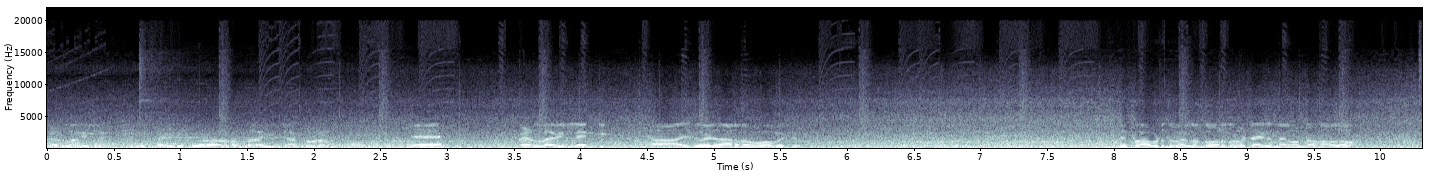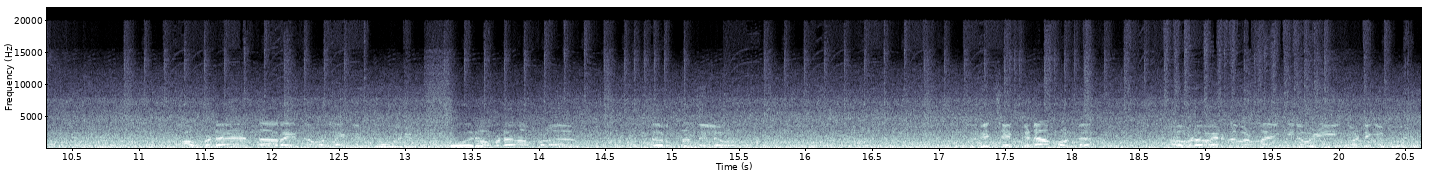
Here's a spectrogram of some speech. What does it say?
വെള്ളമില്ലെങ്കിൽ ഈ സൈഡിൽ കൂടെ നടന്നാൽ ഇതിനകത്തൂടെ പോകാം. ഏ? വെള്ളമില്ലെങ്കിൽ ആ ഇതുവരെ നടന്നു പോകാൻ പറ്റും. ഇതിപ്പോ അവിടുന്ന് വെള്ളം തുറന്നു വിട്ടേക്കുന്നത് കൊണ്ടാണോ അതോ? അവിടെ തറയുന്ന വെള്ളം പോരും പോരും. അവിടെ നമ്മൾ നിർത്തുന്നില്ല വെള്ളം. ഒരു ചെക്ക് ഡാം ഉണ്ട് അവിടെ വരുന്ന വെള്ളം ഇങ്ങനെ ഒഴുകി ഇങ്ങോട്ടേക്ക് പോരും.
